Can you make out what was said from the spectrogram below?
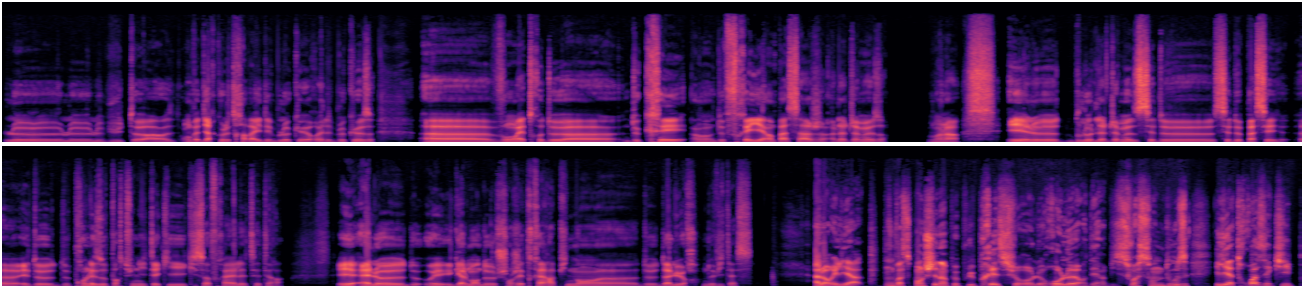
le, le- le but, euh, on va dire que le travail des bloqueurs et des bloqueuses euh, vont être de, de créer, un- de frayer un passage à la jammeuse. Voilà. Et le boulot de la jammeuse, c'est de, de passer et de, de prendre les opportunités qui, qui s'offrent à elle, etc. Et elle, euh, de- également de changer très rapidement euh, de- d'allure, de vitesse. Alors il y a, on va se pencher d'un peu plus près sur le roller derby 72. Il y a trois équipes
